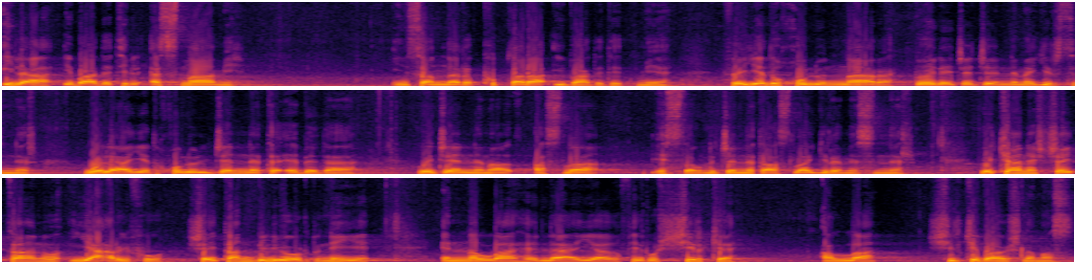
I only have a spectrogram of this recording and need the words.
İla ibadetil asnami. İnsanları putlara ibadet etmeye. Ve yedhulun nara. Böylece cehenneme girsinler. Ve la yedhulul cennete ebeda. Ve cehenneme asla, estağfurullah, cennete asla giremesinler. Ve kâne şeytanu ya'rifu. Şeytan biliyordu neyi? Ennallâhe la yagfiru şirke. Allah şirki bağışlamaz.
